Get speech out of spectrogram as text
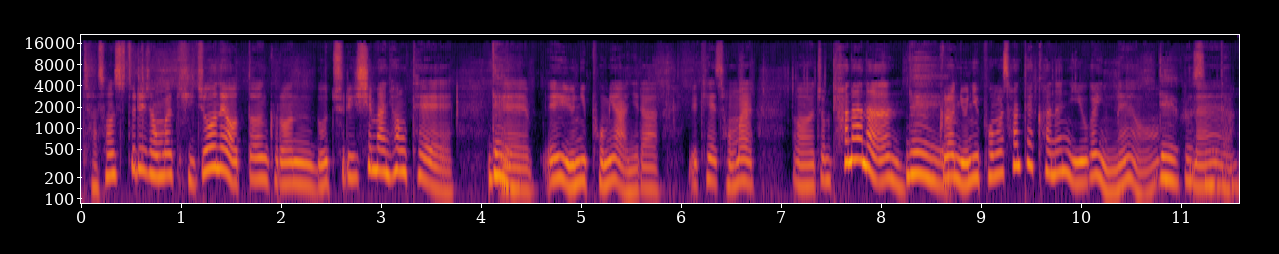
자, 선수들이 정말 기존의 어떤 그런 노출이 심한 형태의 네. 유니폼이 아니라 이렇게 정말 어, 좀 편안한 네. 그런 유니폼을 선택하는 이유가 있네요. 네, 그렇습니다. 네.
